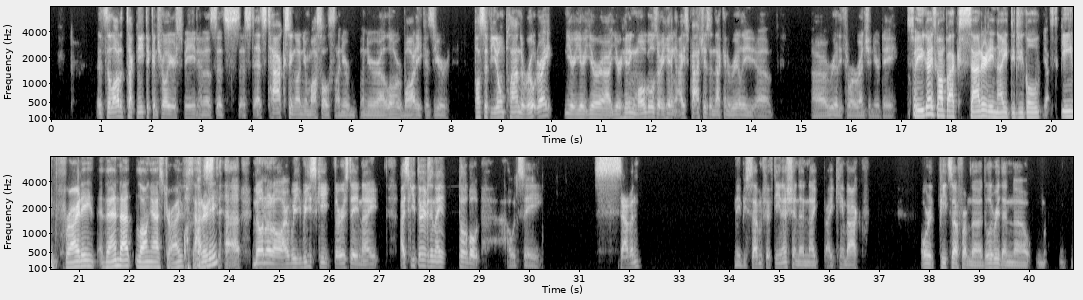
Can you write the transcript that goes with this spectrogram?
it's a lot of technique to control your speed, and it's it's it's, it's taxing on your muscles, on your on your uh, lower body, because you're plus if you don't plan the route right, you're you're you're uh, you're hitting moguls or you're hitting ice patches, and that can really uh, uh really throw a wrench in your day. So you guys got back Saturday night. Did you go yep. skiing Friday? Then that long ass drive Saturday? no, no, no. We we skied Thursday night. I skied Thursday night till about I would say seven, maybe seven fifteen ish, and then I I came back, ordered pizza from the delivery, then uh,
